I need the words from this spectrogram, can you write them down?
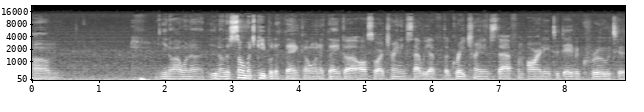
Um, you know, I want to, you know, there's so much people to thank. I want to thank uh, also our training staff. We have a great training staff from Arnie to David Crew to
